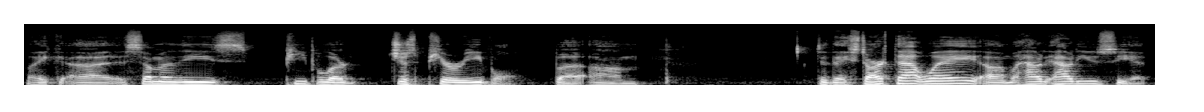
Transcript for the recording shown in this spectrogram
like uh, some of these people are just pure evil. But um, did they start that way? Um, how how do you see it?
